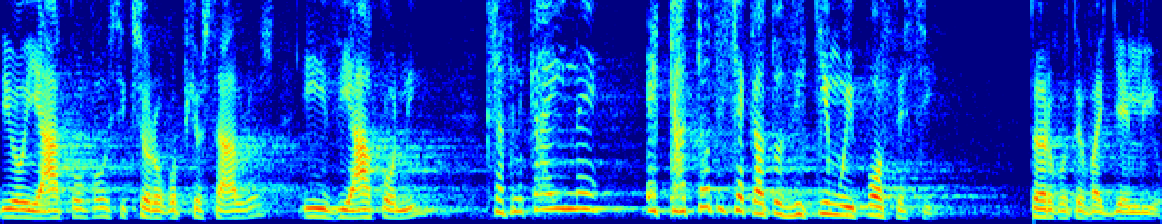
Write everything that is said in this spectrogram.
ή ο Ιάκωβος ή ξέρω εγώ ποιος άλλος ή οι διάκονοι. Ξαφνικά είναι 100% δική μου υπόθεση το έργο του Ευαγγελίου.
